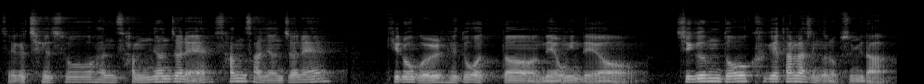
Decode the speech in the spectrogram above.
저희가 최소 한 3년 전에, 3, 4년 전에 기록을 해두었던 내용인데요. 지금도 크게 달라진 건 없습니다.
